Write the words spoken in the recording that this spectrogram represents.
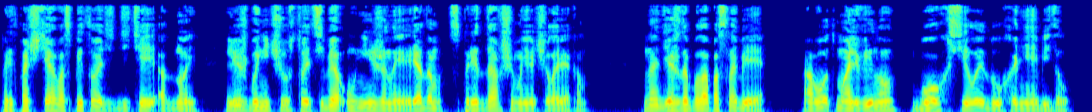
предпочтя воспитывать детей одной, лишь бы не чувствовать себя униженной рядом с предавшим ее человеком. Надежда была послабее, а вот Мальвину Бог силой духа не обидел.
